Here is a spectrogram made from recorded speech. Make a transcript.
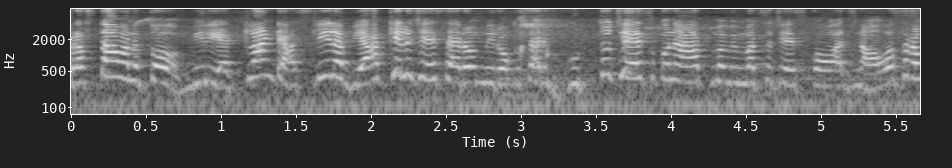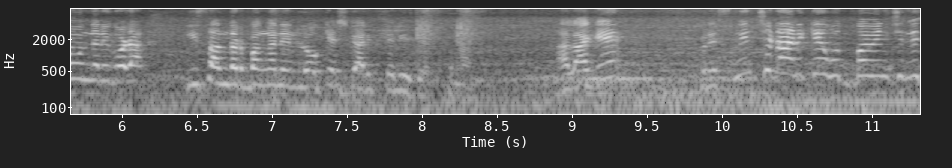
ప్రస్తావనతో మీరు ఎట్లాంటి అశ్లీల వ్యాఖ్యలు చేశారో మీరు ఒకసారి గుర్తు చేసుకుని ఆత్మవిమర్శ చేసుకోవాల్సిన అవసరం ఉందని కూడా ఈ సందర్భంగా నేను లోకేష్ గారికి తెలియజేస్తున్నాను. అలాగే ప్రశ్నించడానికే ఉద్భవించింది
